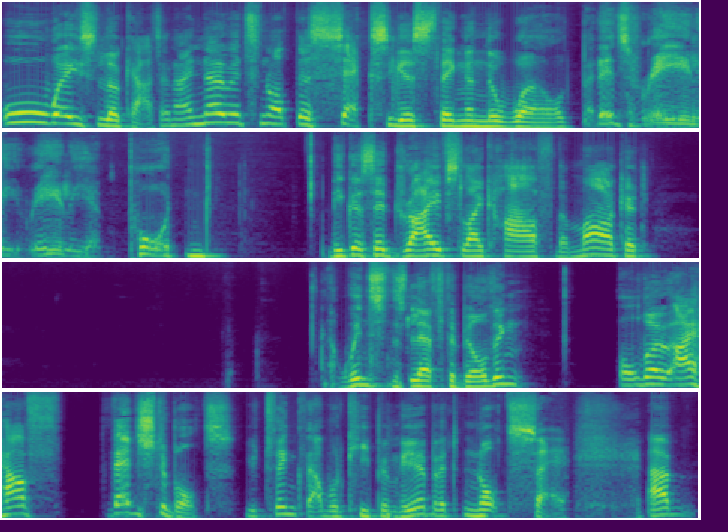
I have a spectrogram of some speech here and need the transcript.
always look at, and I know it's not the sexiest thing in the world, but it's really, really important because it drives like half the market Winston's left the building, although I have vegetables. You'd think that would keep him here, but not so. Um,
